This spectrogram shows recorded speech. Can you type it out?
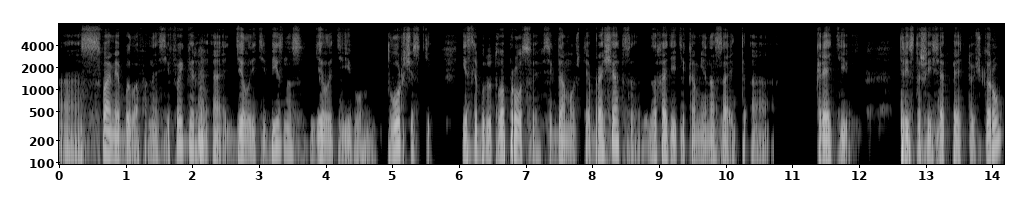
Э, с вами был Афанасьев Игорь. Делайте бизнес, делайте его творчески. Если будут вопросы, всегда можете обращаться. Заходите ко мне на сайт креатив 365.ru,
